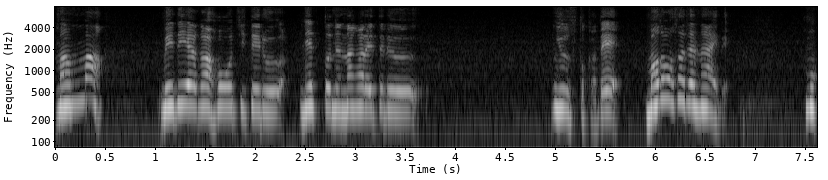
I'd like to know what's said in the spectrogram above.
まんまメディアが報じてるネットで流れてるニュースとかで惑わされないで。もう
